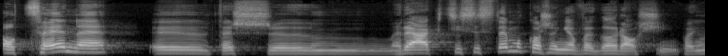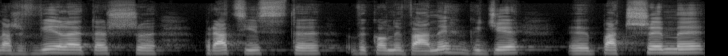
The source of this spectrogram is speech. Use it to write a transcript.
ocenę y, też reakcji systemu korzeniowego roślin, ponieważ wiele też y, prac jest y, wykonywanych, gdzie patrzymy,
